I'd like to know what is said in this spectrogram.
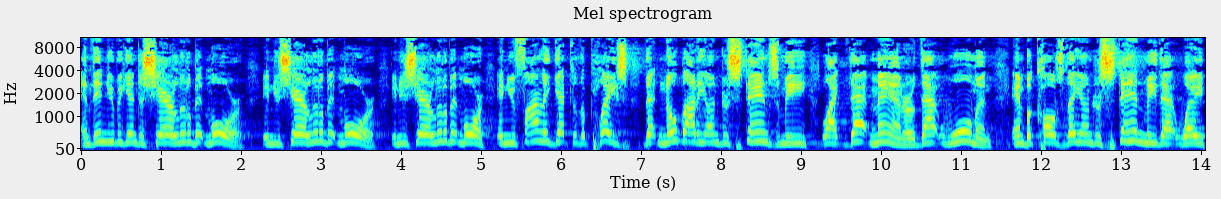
And then you begin to share a little bit more, and you share a little bit more, and you share a little bit more, and you finally get to the place that nobody understands me like that man or that woman. And because they understand me that way,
